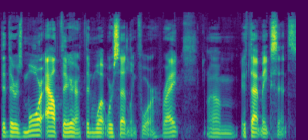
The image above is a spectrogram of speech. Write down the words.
that there's more out there than what we're settling for, right? Um, if that makes sense.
